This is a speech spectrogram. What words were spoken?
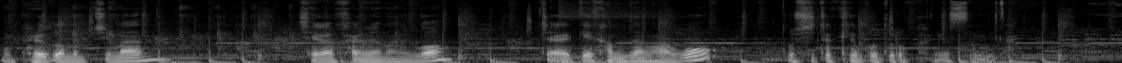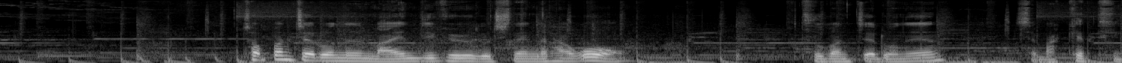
뭐 별건 없지만 제가 강연한 거 짧게 감상하고 또 시작해 보도록 하겠습니다. 첫 번째로는 마인드 교육을 진행을 하고 두 번째로는 이제 마케팅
